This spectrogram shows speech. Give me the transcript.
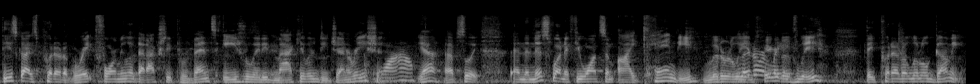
These guys put out a great formula that actually prevents age-related macular degeneration. Wow. Yeah, absolutely. And then this one, if you want some eye candy, literally, and figuratively, they put out a little gummy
